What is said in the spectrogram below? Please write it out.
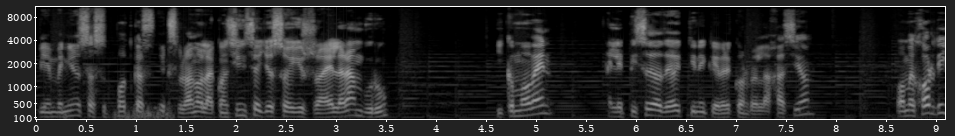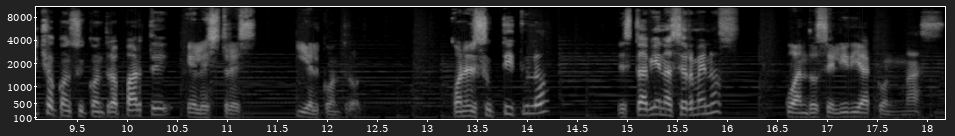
Bienvenidos a su podcast Explorando la Conciencia. Yo soy Israel Aramburu. Y como ven, el episodio de hoy tiene que ver con relajación, o mejor dicho, con su contraparte, el estrés y el control. Con el subtítulo, ¿está bien hacer menos cuando se lidia con más?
